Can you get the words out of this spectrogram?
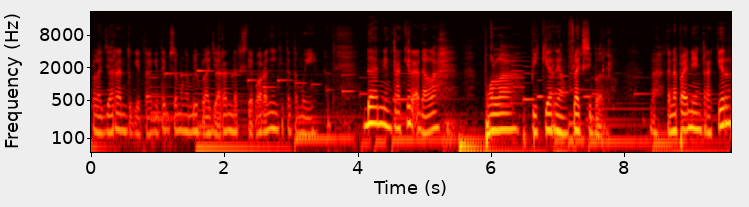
pelajaran untuk kita. Kita bisa mengambil pelajaran dari setiap orang yang kita temui. Dan yang terakhir adalah pola pikir yang fleksibel. Nah, kenapa ini yang terakhir?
